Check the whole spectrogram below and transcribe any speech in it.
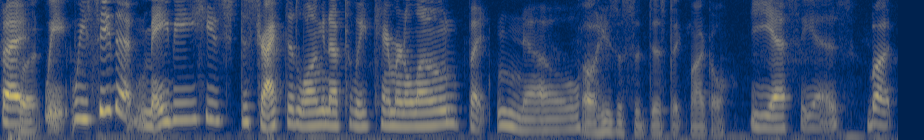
But, But- we we see that maybe he's distracted long enough to leave Cameron alone, but no. Oh, he's a sadistic Michael. Yes, he is. But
